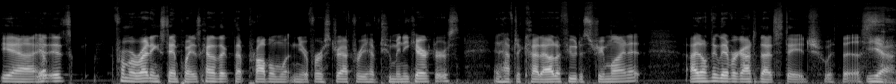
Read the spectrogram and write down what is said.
Yeah, Yep. it's from a writing standpoint, it's kind of like that problem in your first draft where you have too many characters and have to cut out a few to streamline it. I don't think they ever got to that stage with this. Yeah,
